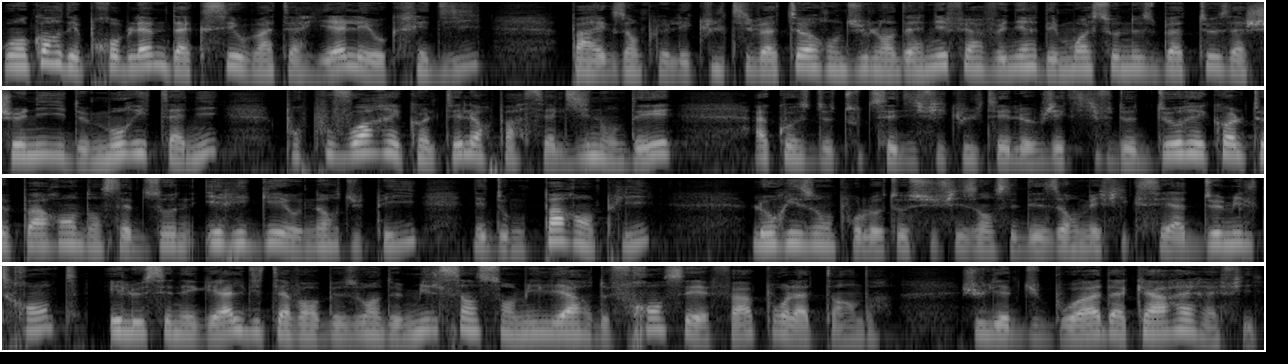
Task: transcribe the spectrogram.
ou encore des problèmes d'accès au matériel et au crédit. Par exemple, les cultivateurs ont dû l'an dernier faire venir des moissonneuses-batteuses à chenilles de Mauritanie pour pouvoir récolter leurs parcelles inondées. À cause de toutes ces difficultés, l'objectif de deux récoltes par an dans cette zone irriguée au nord du pays n'est donc pas rempli. L'horizon pour l'autosuffisance est désormais fixé à 2030 et le Sénégal dit avoir besoin de 1500 milliards de francs CFA pour l'atteindre. Juliette Dubois, Dakar, RFI.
